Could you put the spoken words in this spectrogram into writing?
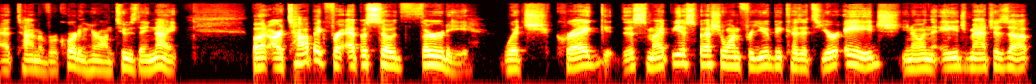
at time of recording here on Tuesday night. But our topic for episode 30, which Craig, this might be a special one for you because it's your age, you know, and the age matches up.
